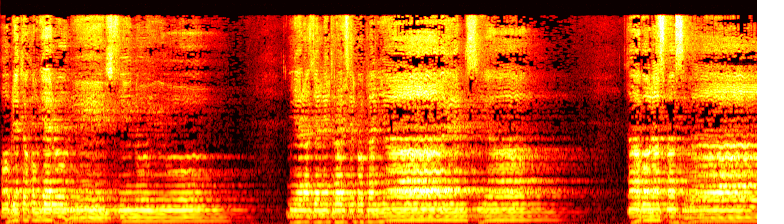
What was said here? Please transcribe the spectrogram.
obreto cum hierumis finuiu, hieras del nitrois epoclaniaem sia, tavolas pasmas,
